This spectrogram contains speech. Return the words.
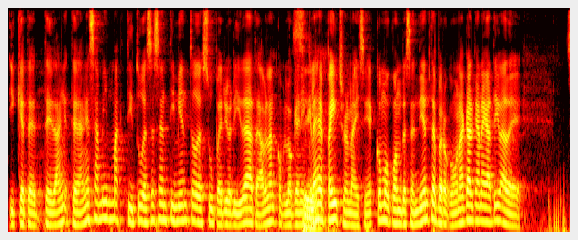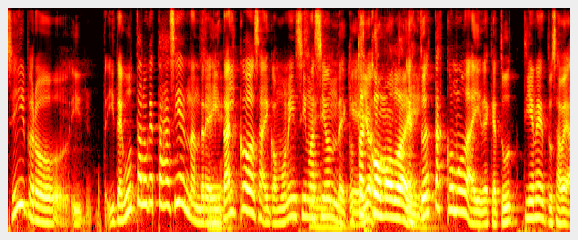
y que te, te, dan, te dan esa misma actitud, ese sentimiento de superioridad. Te hablan con lo que en inglés es patronizing, es como condescendiente, pero con una carga negativa de Sí, pero. Y, te gusta lo que estás haciendo, Andrés? Y tal cosa. Y como una insinuación de que. Tú estás cómodo ahí. Tú estás cómodo ahí, de que tú tienes. Tú sabes,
